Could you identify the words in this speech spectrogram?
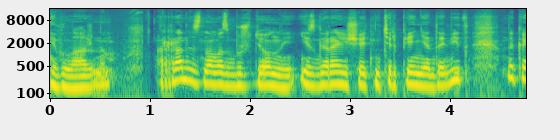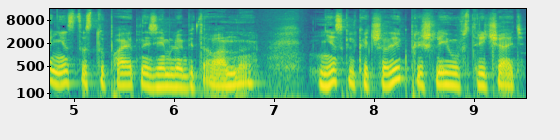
и влажным. Радостно возбужденный и сгорающий от нетерпения Давид наконец-то ступает на землю обетованную. Несколько человек пришли его встречать.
